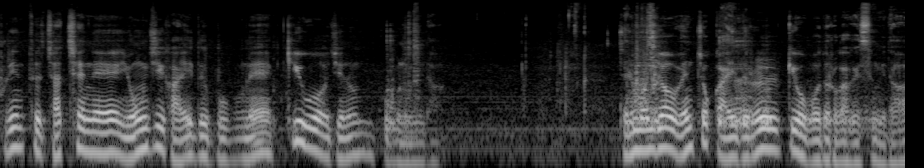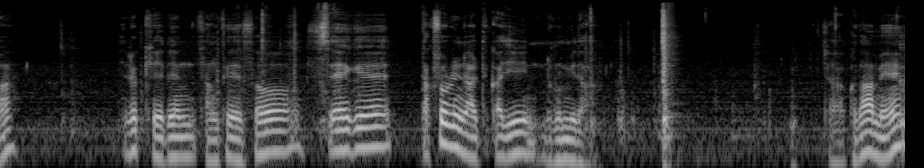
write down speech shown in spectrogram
프린트 자체 내 용지 가이드 부분에 끼워지는 부분입니다. 제일 먼저 왼쪽 가이드를 끼워 보도록 하겠습니다. 이렇게 된 상태에서 세게 딱 소리 날 때까지 누릅니다. 자, 그 다음에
